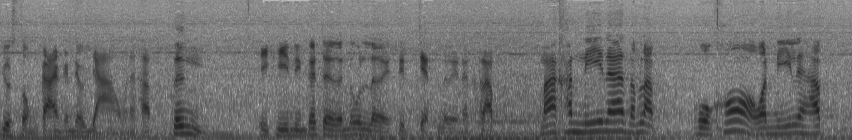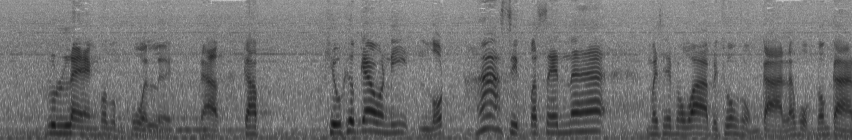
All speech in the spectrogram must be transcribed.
หยุดสงการกันยาวๆนะครับ ซึ่งอีกทีหนึ่งก็เจอกันนู่นเลย 17 เลยนะครับ มาคันนี้นะสำหรับหัวข้อวันนี้เลยครับ รุนแรงพอสมควรเลยนะครับ กับคิวเคลือบแก้ววันนี้ลด 50%นะฮะไม่ใช่เพราะว่าเป็นช่วงสงการแล้วผมต้องการ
